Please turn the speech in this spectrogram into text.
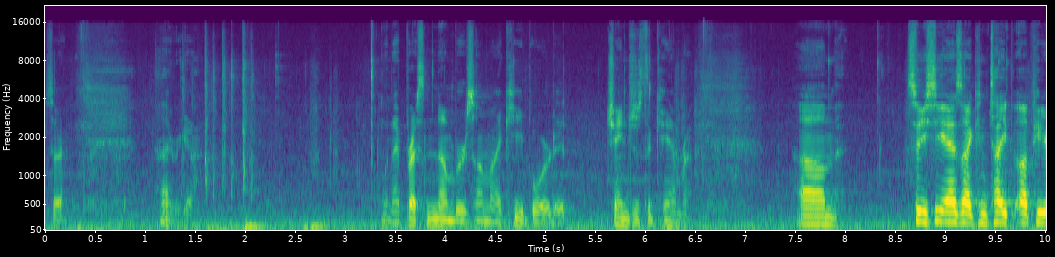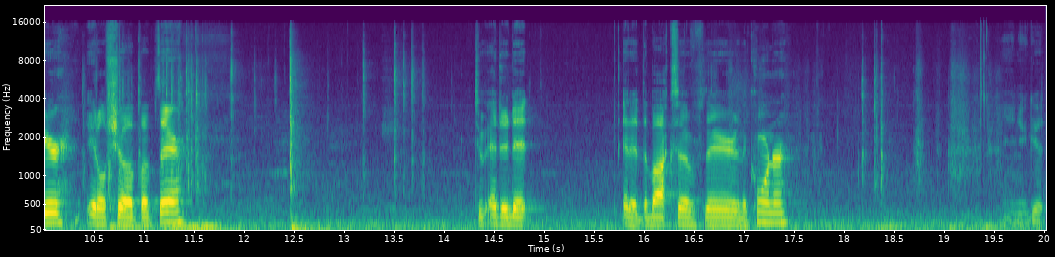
sorry. There we go. When I press numbers on my keyboard, it changes the camera. Um, so you see as I can type up here, it'll show up up there. To edit it, edit the box over there in the corner. And you're good.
